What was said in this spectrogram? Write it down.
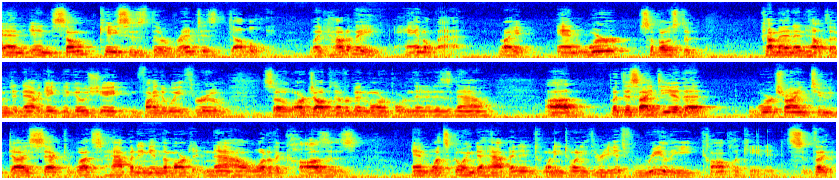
and in some cases their rent is doubling. Like, how do they handle that, right? And we're supposed to come in and help them to navigate, negotiate, and find a way through. So our job's never been more important than it is now. Uh, but this idea that we're trying to dissect what's happening in the market now, what are the causes, and what's going to happen in 2023, it's really complicated. It's like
